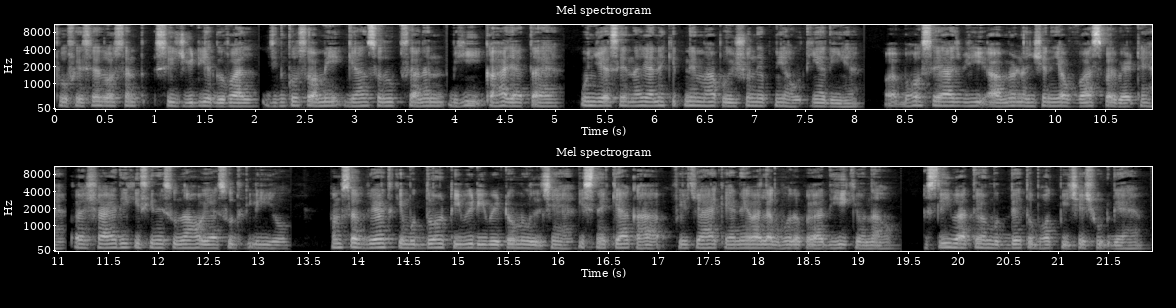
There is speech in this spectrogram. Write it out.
प्रोफेसर और संत श्री जी डी अग्रवाल, जिनको स्वामी ज्ञान स्वरूप सानंद भी कहा जाता है, उन जैसे न जाने कितने महापुरुषों ने अपनी आहुतियाँ दी हैं। और बहुत से आज भी आमरण अनशन या उपवास पर बैठे हैं, पर शायद ही किसी ने सुना हो या सुध ली हो। हम सब व्यर्थ के मुद्दों और टीवी डिबेटों में उलझे हैं। किसने क्या कहा? फिर चाहे कहने वाला घोर अपराधी ही क्यों ना हो। असली बातें और मुद्दे तो बहुत पीछे छूट गए हैं।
